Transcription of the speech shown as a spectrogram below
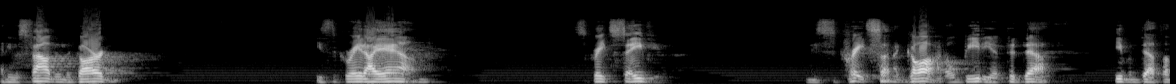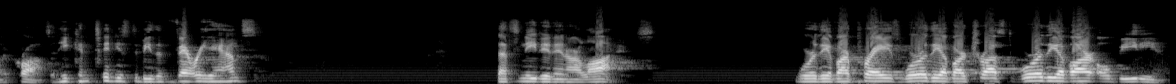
And he was found in the garden. He's the great I am. He's a great Savior. And he's a great Son of God, obedient to death, even death on the cross. And he continues to be the very answer that's needed in our lives. Worthy of our praise, worthy of our trust, worthy of our obedience.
